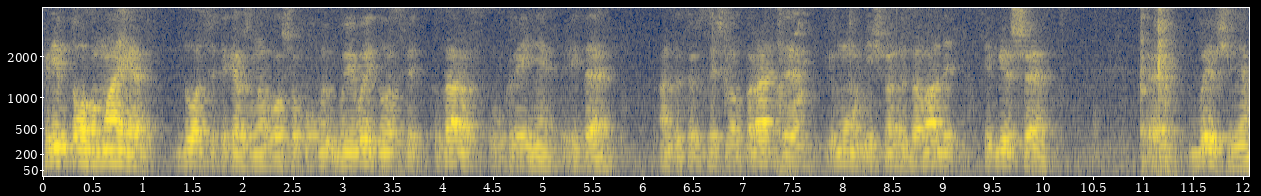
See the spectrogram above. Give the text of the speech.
Крім того, має досвід, як я вже наголошував, бойовий досвід. Зараз в Україні йде антитерористична операція, йому нічого не завадить, тим більше е, вивченням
